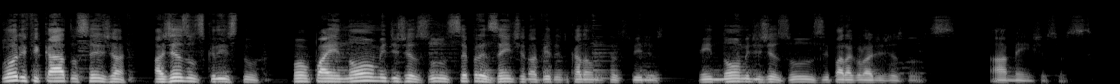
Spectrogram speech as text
Glorificado seja a Jesus Cristo. Ó Pai, em nome de Jesus, ser presente na vida de cada um dos teus filhos. Em nome de Jesus e para a glória de Jesus. Amém, Jesus.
